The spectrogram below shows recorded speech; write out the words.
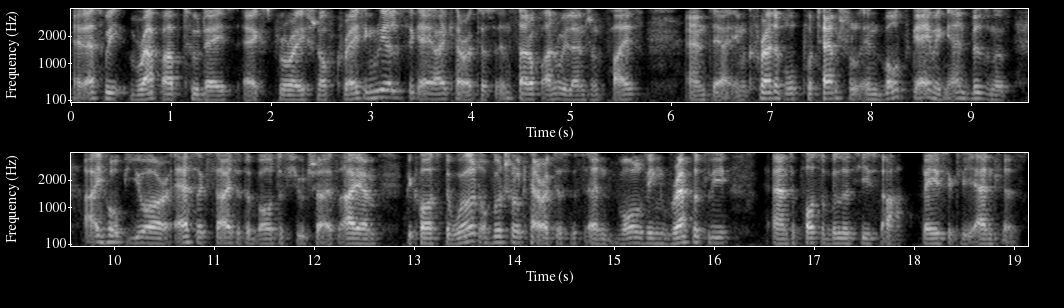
And as we wrap up today's exploration of creating realistic AI characters inside of Unreal Engine 5 and their incredible potential in both gaming and business, I hope you are as excited about the future as I am because the world of virtual characters is evolving rapidly and the possibilities are basically endless.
